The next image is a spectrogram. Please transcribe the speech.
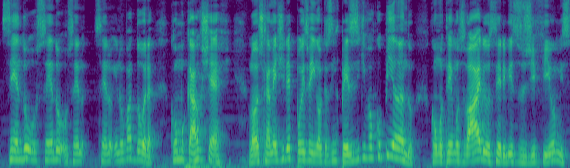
sendo sendo sendo, sendo inovadora, como carro-chefe. Logicamente depois vem outras empresas que vão copiando, como temos vários serviços de filmes.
